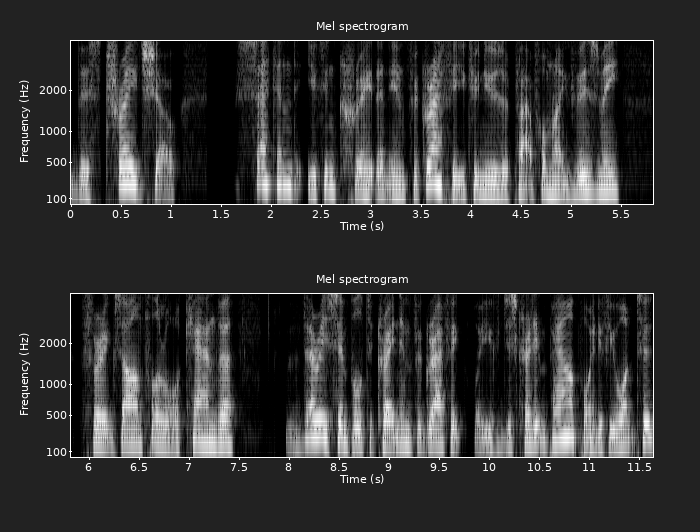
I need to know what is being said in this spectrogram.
this trade show. Second, you can create an infographic. You can use a platform like Visme, for example, or Canva. Very simple to create an infographic, or you can just create it in PowerPoint if you want to.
